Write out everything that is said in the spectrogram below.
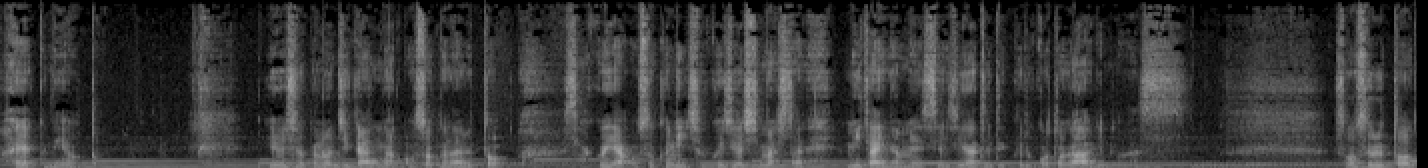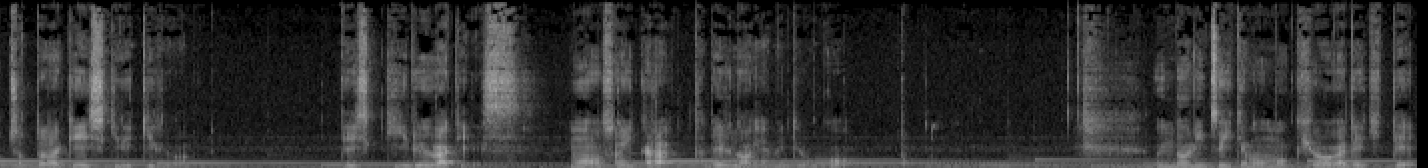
早く寝ようと。夕食の時間が遅くなると昨夜遅くに食事をしましたねみたいなメッセージが出てくることがあります。そうするとちょっとだけ意識できるのはできるわけです。もう遅いから食べるのはやめておこうと。運動についても目標ができて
